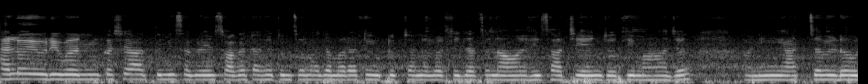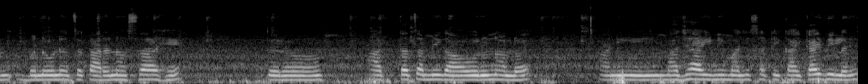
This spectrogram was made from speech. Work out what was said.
हॅलो एव्हरीवन कसे आहात तुम्ही सगळे? स्वागत आहे तुमचं माझ्या मराठी यूट्यूब चॅनलवरचे ज्याचं नाव आहे साची एन ज्योती महाजन. आणि आजचा व्हिडिओ बनवण्याचं कारण असं आहे तर आत्ताच आम्ही गावावरून आलो आहे आणि माझ्या आईने माझ्यासाठी काय काय दिलं आहे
